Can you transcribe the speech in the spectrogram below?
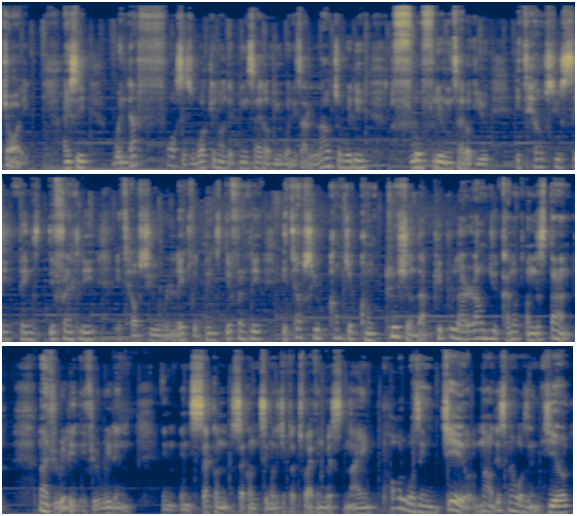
joy. And you see, when that force is working on the inside of you, when it's allowed to really flow freely inside of you, it helps you see things differently. It helps you relate with things differently. It helps you come to a conclusion that people around you cannot understand. Now, if you read it, if you read in in, in second second Timothy chapter 2, I think verse 9, Paul was in jail. Now, this man was in jail,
